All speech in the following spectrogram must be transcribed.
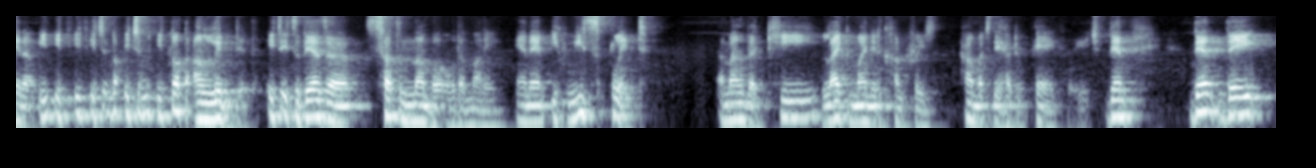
you know, it, it, it's, not, it's, it's not unlimited. It's, it's, there's a certain number of the money. And then if we split among the key like-minded countries, how much they have to pay for each, then, then they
